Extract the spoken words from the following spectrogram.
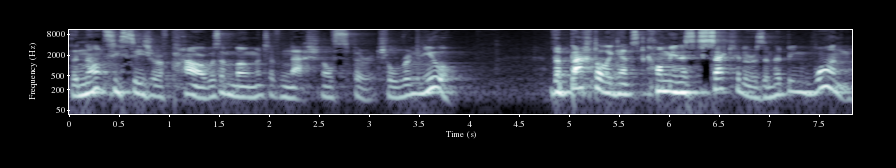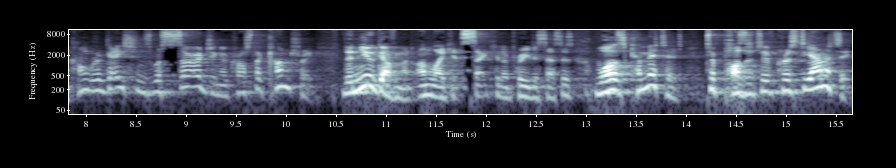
The Nazi seizure of power was a moment of national spiritual renewal. The battle against communist secularism had been won. Congregations were surging across the country. The new government, unlike its secular predecessors, was committed to positive Christianity.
